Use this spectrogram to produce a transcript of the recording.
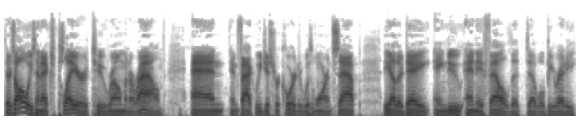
there's always an ex player to roaming around. And in fact, we just recorded with Warren Sapp the other day a new NFL that uh, will be ready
